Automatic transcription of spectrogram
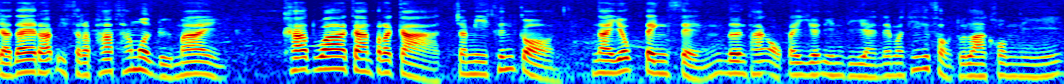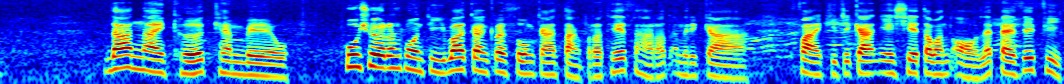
จะได้รับอิสรภาพทั้งหมดหรือไม่ คาดว่าการประกาศจะมีขึ้นก่อน นายกเต็งเสงเดินทางออกไปเยือนอินเดียในวันที่ 12 ตุลาคมนี้ ด้านนายเคิร์ตแคมเบล ผู้ช่วยรัฐมนตรีว่าการกระทรวงการต่างประเทศสหรัฐอเมริกา ฝ่ายกิจการเอเชียตะวันออกและแปซิฟิก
